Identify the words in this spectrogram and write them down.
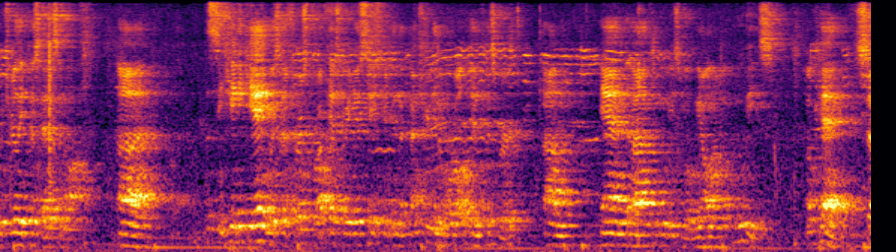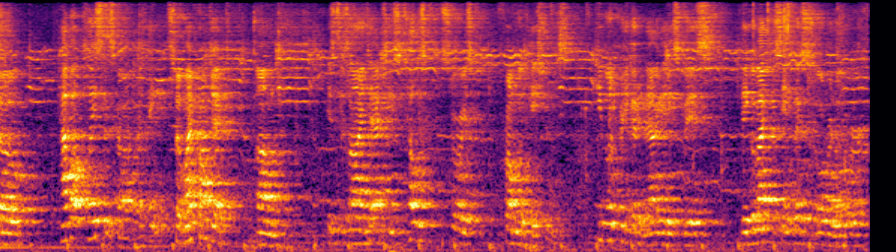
which really pissed Edison off. Uh, let's see, KDKA was the first broadcast radio station in the country, in the world, in Pittsburgh. Um, and uh, movies, well, we all know movies. Okay, so how about places, however? I think, so my project um, is designed to actually tell stories from locations. People are pretty good at navigating space. They go back to the same places over and over.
